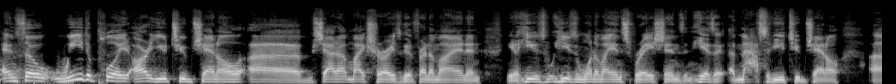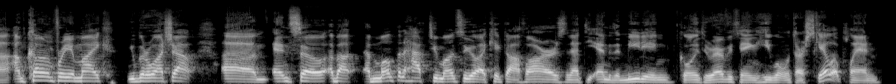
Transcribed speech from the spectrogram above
And so we deployed our YouTube channel. Uh, shout out Mike Sherrard. He's a good friend of mine. And, you know, he's, he's one of my inspirations and he has a, a massive YouTube channel. Uh, I'm coming for you, Mike. You better watch out. Um, and so about a month and a half, two months ago, I kicked off ours. And at the end of the meeting, going through everything, he went with our scale up plan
